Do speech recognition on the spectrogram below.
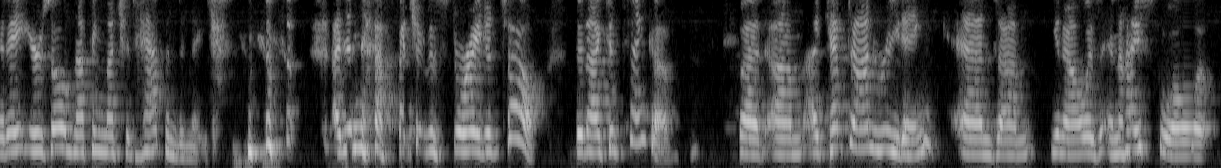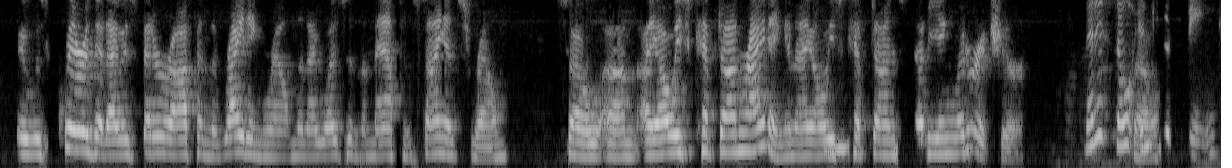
at eight years old, nothing much had happened to me. I didn't have much of a story to tell that I could think of. But um, I kept on reading, and um, you know, I was in high school, it was clear that I was better off in the writing realm than I was in the math and science realm. So um, I always kept on writing and I always mm-hmm. kept on studying literature. That is so, so interesting.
